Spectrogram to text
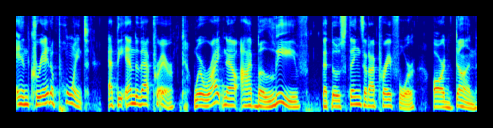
and create a point at the end of that prayer where right now I believe that those things that I pray for are done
